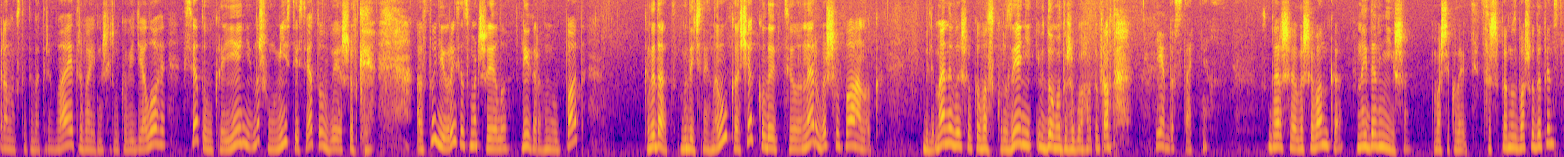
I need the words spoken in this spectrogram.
Ранок з тебе триває, тривають наші ранкові діалоги. Свято в Україні, в нашому місті свято вишивки. А в студії Орися Смачило, лікар-гомеопат, кандидат медичних наук, а ще колекціонер вишиванок. Біля мене вишивка, у вас в корзині і вдома дуже багато, правда? Є достатньо. Перша вишиванка найдавніша в вашій колекції. Це ж, певно, з вашого дитинства.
